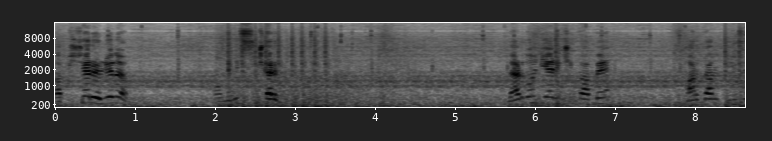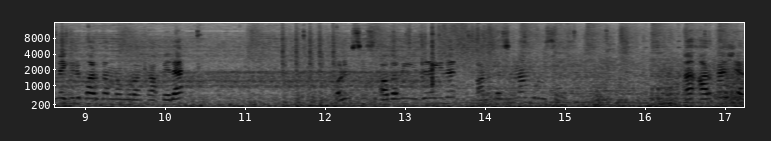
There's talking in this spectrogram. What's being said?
La pişer ölüyordum. Amını sikerim. Nerede o diğer iki kahpe? Arkam, yüzüme gülüp arkamdan vuran kahpeler. Oğlum siz adamın yüzüne güler, arkasından vurursunuz. Ha arkadaşlar.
